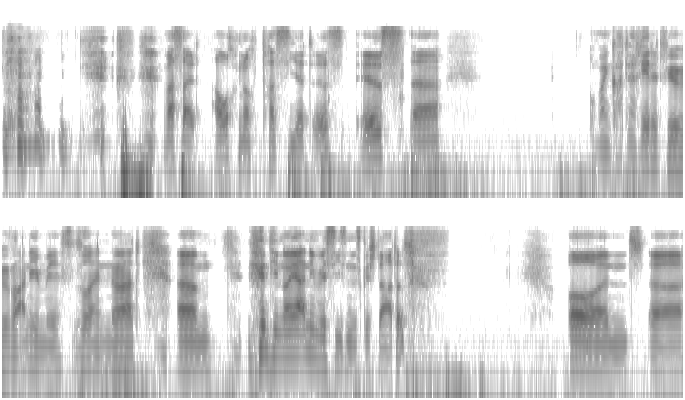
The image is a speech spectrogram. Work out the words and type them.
was halt auch noch passiert ist, ist, äh, oh mein Gott, er redet wie über Animes, so ein Nerd. Ähm, die neue Anime-Season ist gestartet. Und äh,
